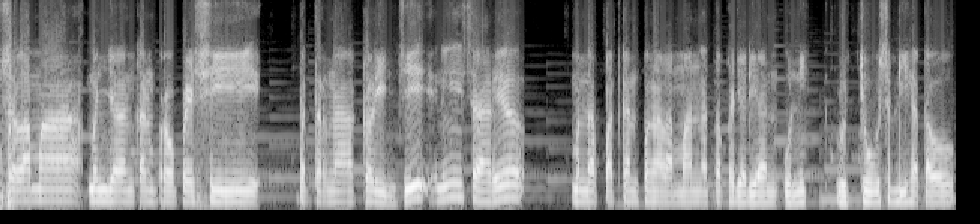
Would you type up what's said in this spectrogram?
selama menjalankan profesi peternak kelinci, ini Syahril mendapatkan pengalaman atau kejadian unik, lucu, sedih atau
